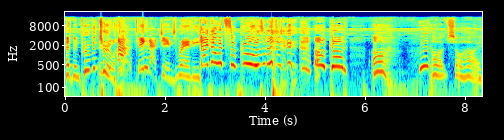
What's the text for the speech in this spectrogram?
has been proven true. Ha! Take that, James Randi. I know it's so cool, isn't it? oh God. Oh. Oh, I'm so high.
